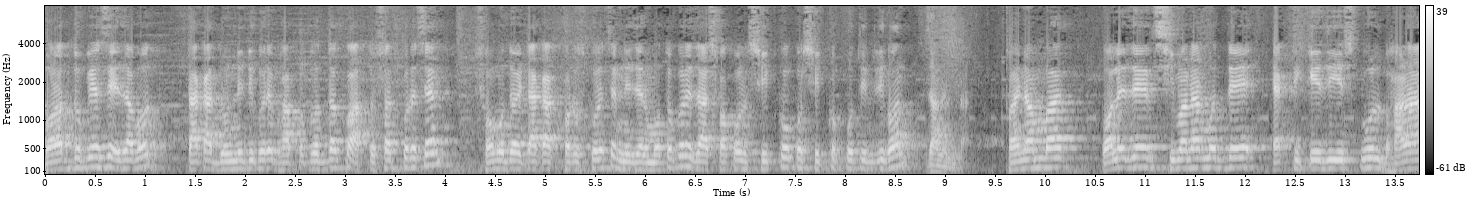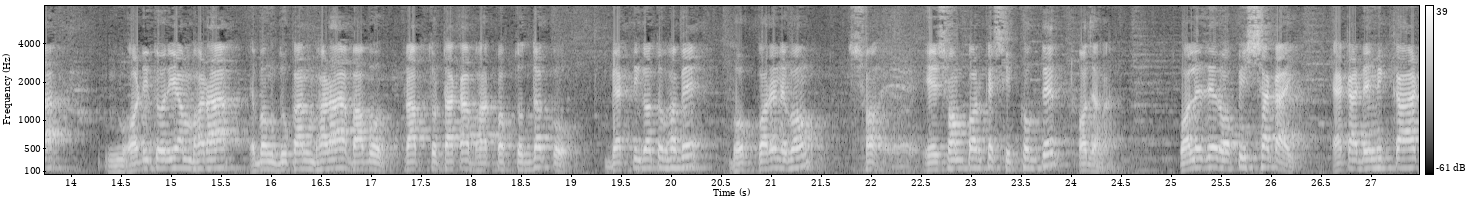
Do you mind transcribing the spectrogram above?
বরাদ্দ পেয়েছে এ যাবৎ। টাকা দুর্নীতি করে ভারপ্রাপ্ত অধ্যক্ষ আত্মসাৎ করেছেন। সমুদয় টাকা খরচ করেছেন নিজের মতো করে যা সকল শিক্ষক ও শিক্ষক প্রতিনিধিগণ জানেন না। ছয় নম্বর, কলেজের সীমানার মধ্যে একটি কেজি স্কুল ভাড়া, অডিটোরিয়াম ভাড়া এবং দোকান ভাড়া বাবদ প্রাপ্ত টাকা ভারপ্রাপ্ত অধ্যক্ষ ব্যক্তিগতভাবে ভোগ করেন এবং এ সম্পর্কে শিক্ষকদের অজানা। কলেজের অফিস শাখায় একাডেমিক কার্ড,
